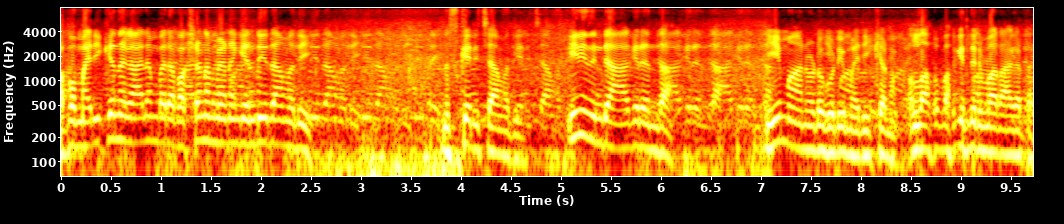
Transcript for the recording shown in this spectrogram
അപ്പൊ മരിക്കുന്ന കാലം വരെ ഭക്ഷണം വേണമെങ്കിൽ എന്ത് ചെയ്താൽ മതി? നിസ്കരിച്ചാ മതി. ഇനി നിന്റെ ആഗ്രഹം എന്താ? ഈ മാനോട് കൂടി മരിക്കണം. അള്ളാഹു ഭാഗ്യം തിരുമാറാകട്ടെ.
